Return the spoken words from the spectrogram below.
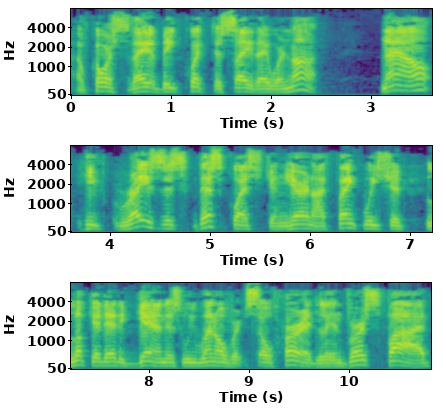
of course, they would be quick to say they were not. Now, he raises this question here, and I think we should look at it again as we went over it so hurriedly. In verse 5,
